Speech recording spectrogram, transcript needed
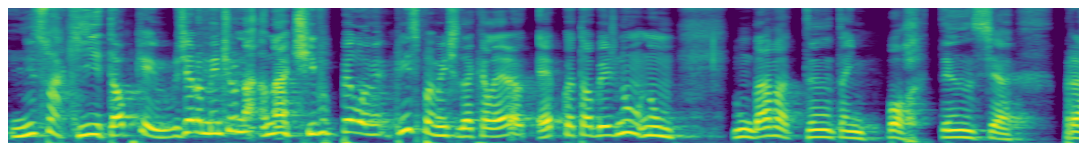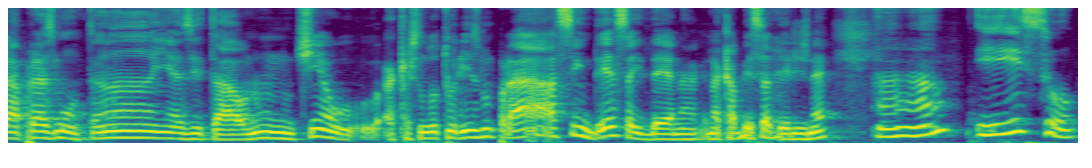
nisso aqui e tal? Porque geralmente o na- o nativo, pelo, men- principalmente daquela época, talvez não, não, não dava tanta importância para as montanhas e tal. Não, não tinha o- a questão do turismo para acender essa ideia na, na cabeça deles, né? Aham, Isso.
